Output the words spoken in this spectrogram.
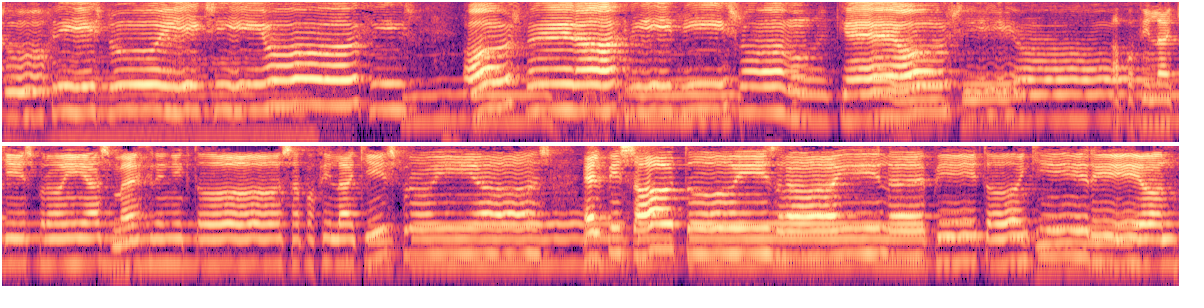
του Χριστού ηξιώθης ως περαθλητής όμου και ως Υιός. Από φυλακής πρωίας μέχρι νυχτός, από φυλακής πρωίας, ελπισά το Ισραήλ επί των Κυρίων.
